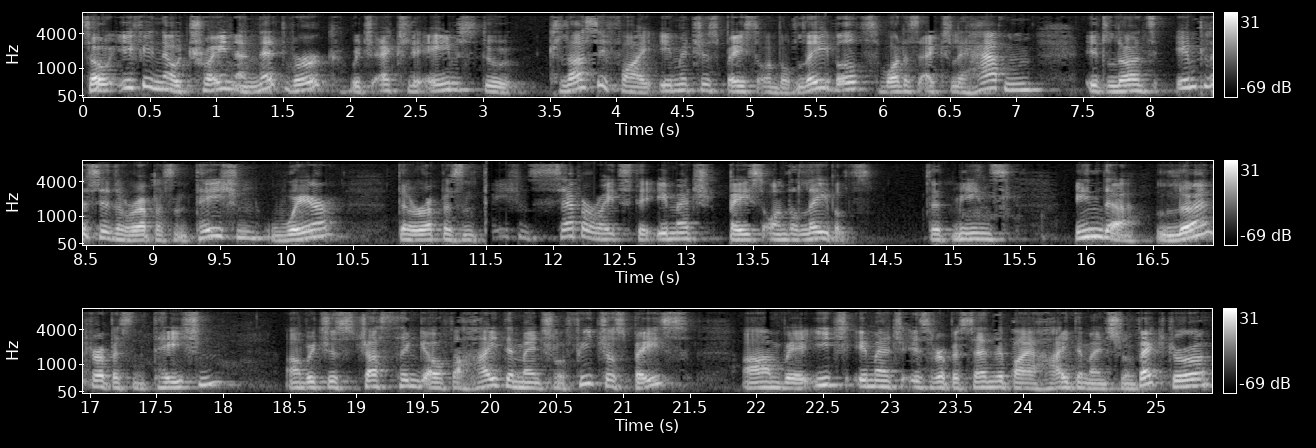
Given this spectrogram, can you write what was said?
So if you now train a network which actually aims to classify images based on the labels, what does actually happen? It learns implicit representation where the representation separates the image based on the labels. That means in the learned representation, uh, which is just think of a high dimensional feature space, um, where each image is represented by a high dimensional vector,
